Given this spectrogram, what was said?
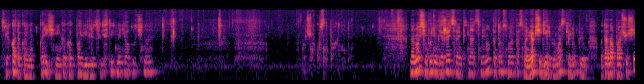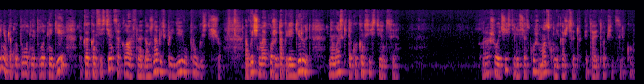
Слегка такая она коричневенькая, как повидлица, действительно яблочная. Очень вкусно пахнет. Наносим, будем держать с вами 15 минут, потом с вами посмотрим. Я вообще гелевые маски люблю. Вот она по ощущениям, такой плотный-плотный гель, такая консистенция классная. Должна быть, по идее, упругость еще. Обычно моя кожа так реагирует на маски такой консистенции. Хорошо очистили. Сейчас кожу, маску, мне кажется, эту впитает вообще целиком.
